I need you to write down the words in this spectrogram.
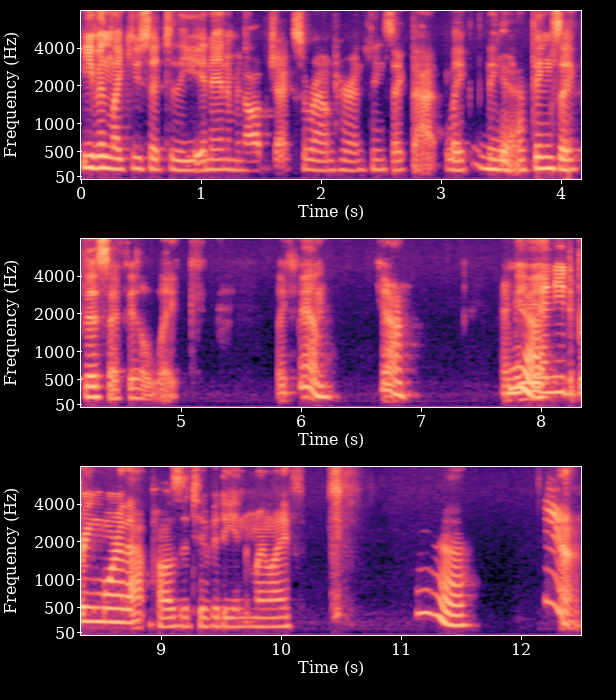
even like you said to the inanimate objects around her and things like that. Like thing, Yeah. things like this I feel like like man, yeah. I mean Yeah. I need to bring more of that positivity into my life. Yeah. Yeah.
